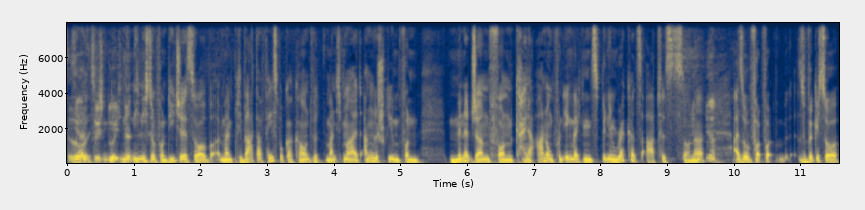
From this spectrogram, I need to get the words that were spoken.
so Ja, zwischendurch, nicht, ne? nicht, nicht nur von DJs, so, aber mein privater Facebook-Account wird manchmal halt angeschrieben von Managern von, keine Ahnung, von irgendwelchen Spinning Records Artists, so, ne? Ja. Also, von, von, so wirklich so,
